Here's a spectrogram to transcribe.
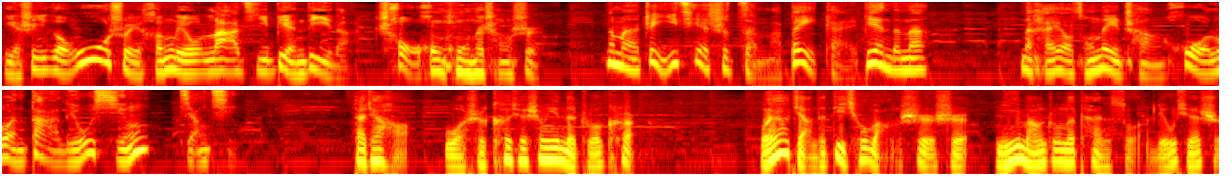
也是一个污水横流、垃圾遍地的臭烘烘的城市。那么这一切是怎么被改变的呢？那还要从那场霍乱大流行讲起。大家好，我是科学声音的卓克，我要讲的地球往事是迷茫中的探索留学史。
